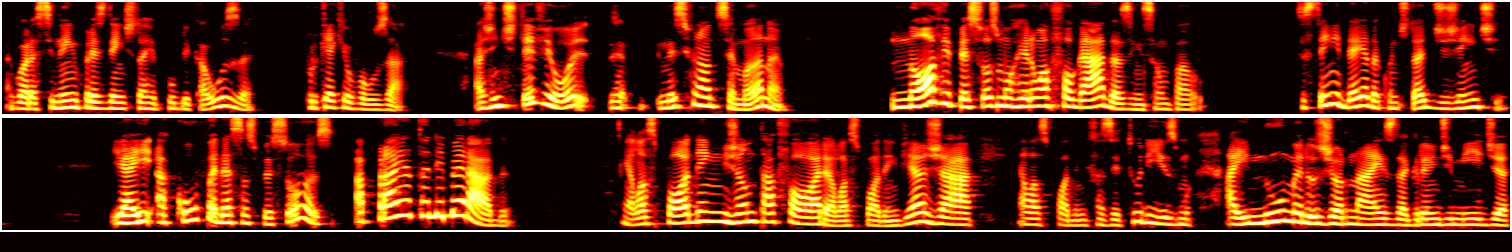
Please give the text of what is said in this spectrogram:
Agora, se nem o presidente da República usa, por que é que eu vou usar? A gente teve hoje, nesse final de semana, nove pessoas morreram afogadas em São Paulo. Vocês têm ideia da quantidade de gente? E aí, a culpa é dessas pessoas? A praia tá liberada. Elas podem jantar fora, elas podem viajar, elas podem fazer turismo. Há inúmeros jornais da grande mídia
